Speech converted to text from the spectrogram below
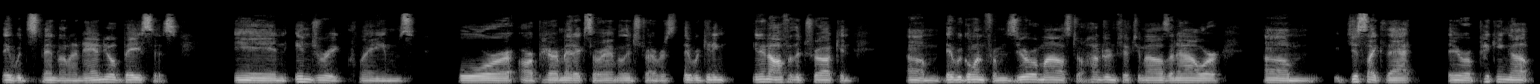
they would spend on an annual basis in injury claims for our paramedics, our ambulance drivers. They were getting in and off of the truck and um, they were going from zero miles to 150 miles an hour. Um, just like that. They were picking up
